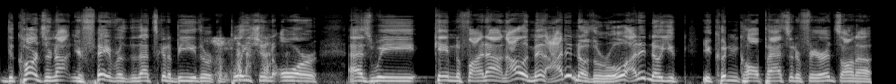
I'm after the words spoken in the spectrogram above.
the cards are not in your favor that that's going to be either a completion or as we came to find out and I'll admit I didn't know the rule I didn't know you you couldn't call pass interference on a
